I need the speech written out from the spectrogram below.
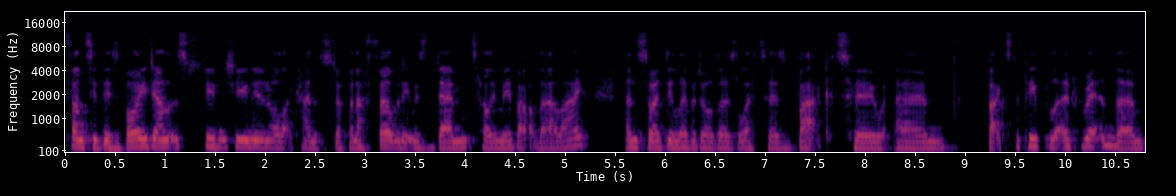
fancied this boy down at the students union and all that kind of stuff. And I felt that it was them telling me about their life. And so I delivered all those letters back to um, back to the people that had written them.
